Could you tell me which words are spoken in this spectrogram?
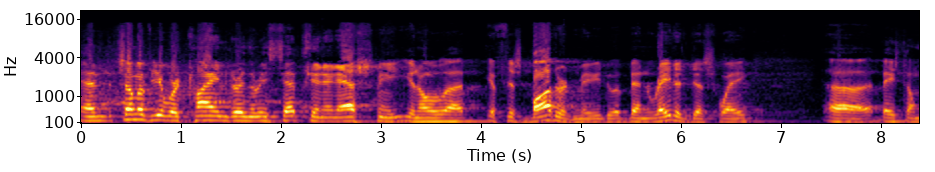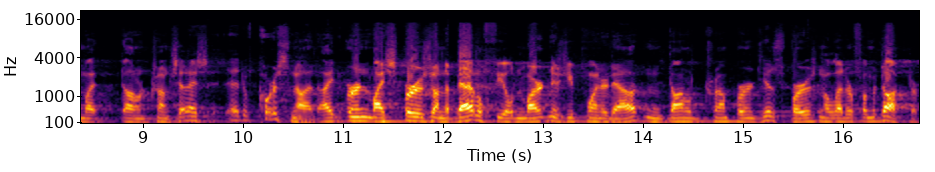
and some of you were kind during the reception and asked me, you know, uh, if this bothered me to have been rated this way uh, based on what Donald Trump said. I said, of course not. I'd earned my spurs on the battlefield, Martin, as you pointed out, and Donald Trump earned his spurs in a letter from a doctor.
